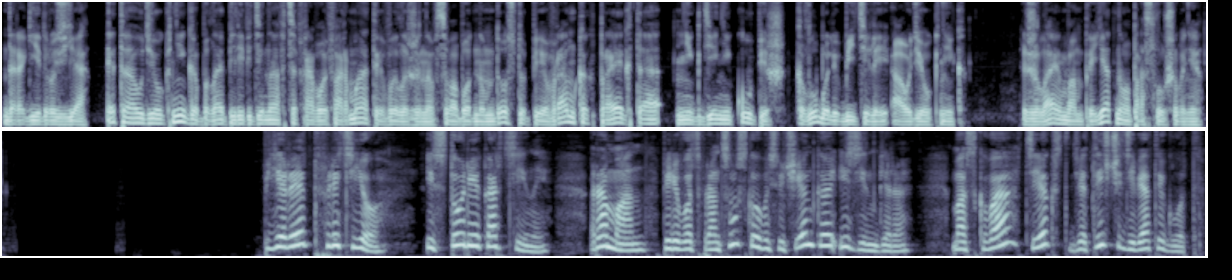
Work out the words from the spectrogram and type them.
Дорогие друзья, эта аудиокнига была переведена в цифровой формат и выложена в свободном доступе в рамках проекта «Нигде не купишь» Клуба любителей аудиокниг. Желаем вам приятного прослушивания. Пьерет Флетье. История картины. Роман. Перевод с французского Васюченко и Зингера. Москва. Текст. 2009 год.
